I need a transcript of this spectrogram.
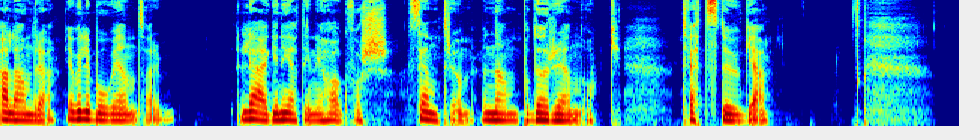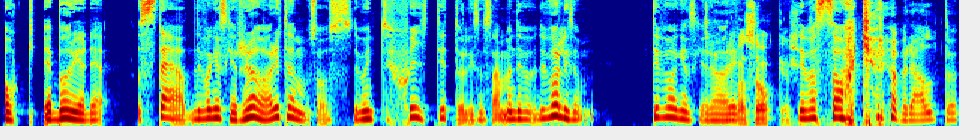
alla andra. Jag ville bo i en så här, lägenhet inne i Hagfors centrum med namn på dörren och tvättstuga. Och jag började städa, det var ganska rörigt hemma hos oss. Det var inte skitigt och liksom så här, men det, det var liksom det var ganska rörigt. Det var saker. Det var saker överallt. Och,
